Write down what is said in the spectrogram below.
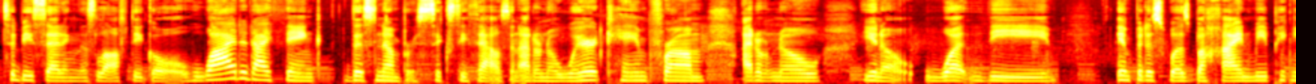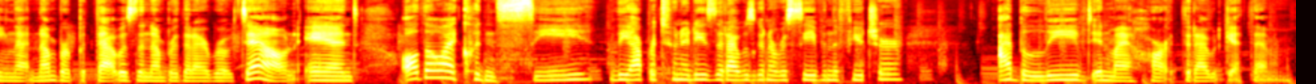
to be setting this lofty goal? Why did I think this number, 60,000? I don't know where it came from. I don't know, you know, what the impetus was behind me picking that number, but that was the number that I wrote down. And although I couldn't see the opportunities that I was going to receive in the future, I believed in my heart that I would get them.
